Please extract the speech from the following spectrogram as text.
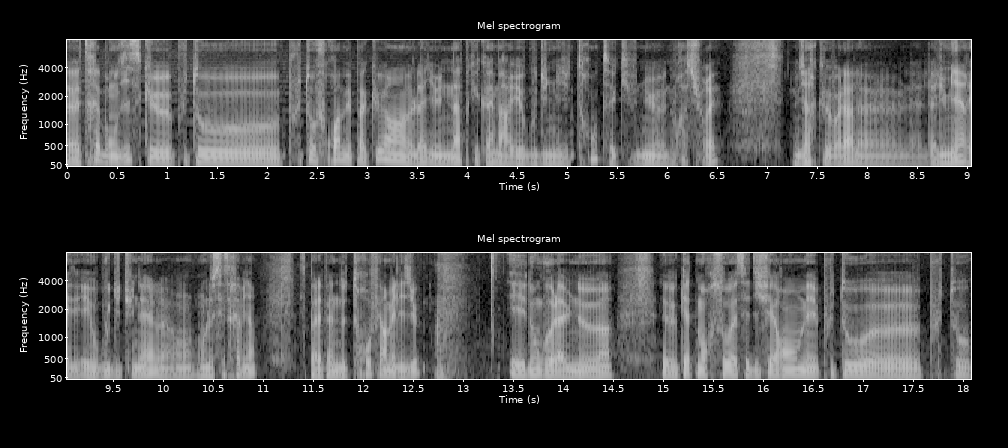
Euh, très bon disque, plutôt, plutôt froid, mais pas que. hein. Là, il y a une nappe qui est quand même arrivée au bout d'une minute trente et qui est venue euh, nous rassurer nous dire que voilà, la, la- la lumière est, est au bout du tunnel. On, on le sait très bien. C'est pas la peine de trop fermer les yeux. Et donc voilà, une, euh, quatre morceaux assez différents, mais plutôt, euh, plutôt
